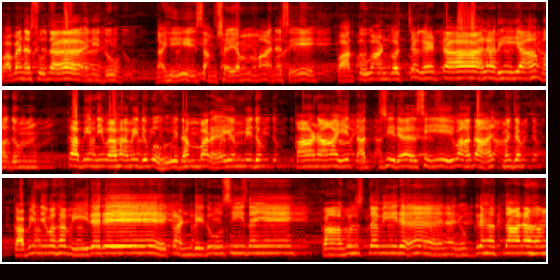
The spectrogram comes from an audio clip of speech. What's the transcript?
പവനസുതനിതു നഹി സംശയം മനസ്സേ പാർത്തുകാൺ കൊച്ച കേട്ടാലറിയാമതും കപിനിവഹമിതു ബഹുവിധം പറയും വിധും കാണായി തത്ശിരസീവാദാത്മജം കപിനിവഹ വീരരെ കണ്ടിതു സീതയെ. കാകുൽസ്ഥ വീരൻ അനുഗ്രഹത്താലഹം.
